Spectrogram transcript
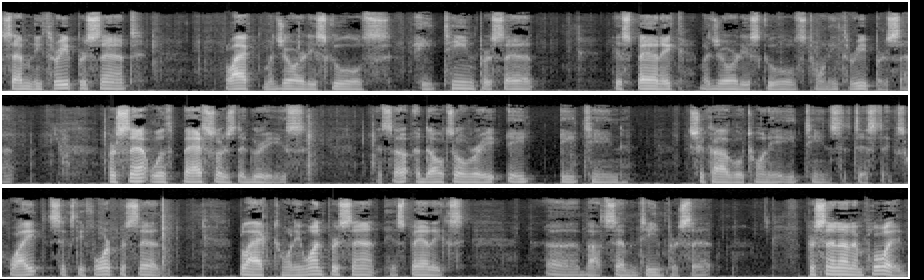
73%, black majority schools 18%, Hispanic majority schools 23%. Percent with bachelor's degrees. It's adults over 18, Chicago 2018 statistics. White 64%, black 21%, Hispanics uh, about 17%. Percent unemployed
